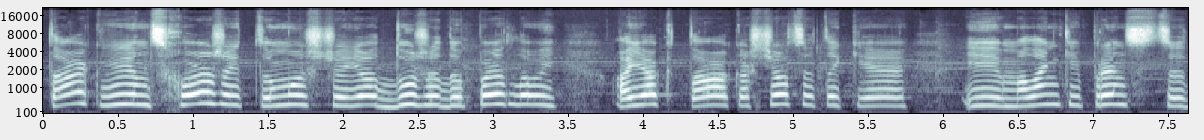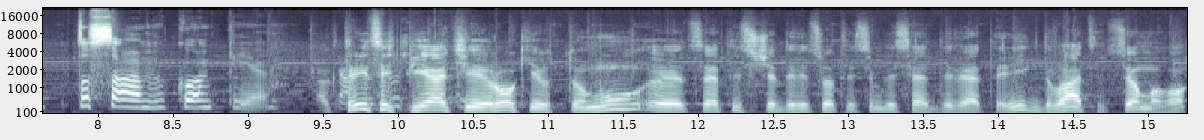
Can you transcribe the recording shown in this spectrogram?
Так, він схожий, тому що я дуже допитливий. А як так? А що це таке? І маленький принц це то саме копія. Так, 35 років тому, е, це 1989 рік, 27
